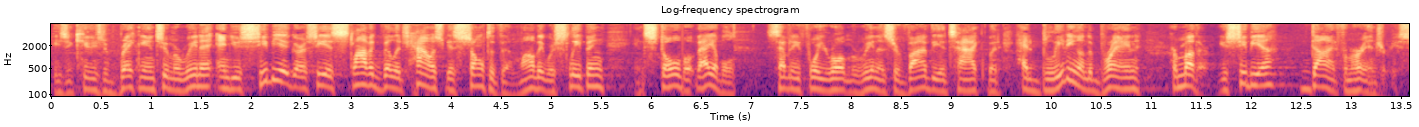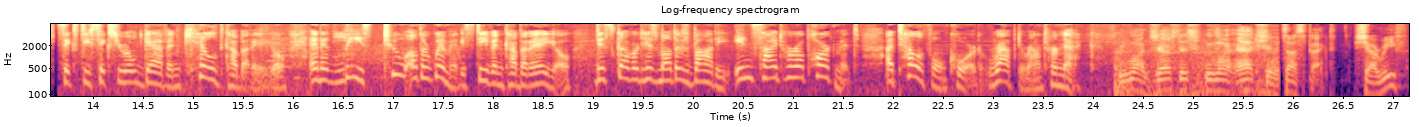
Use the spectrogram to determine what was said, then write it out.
He's accused of breaking into Marina and Eusebia Garcia's Slavic Village house, assaulted them while they were sleeping, and stole valuables. 74-year-old Marina survived the attack but had bleeding on the brain. Her mother, Eusebia, died from her injuries. 66-year-old Gavin killed Caballero, and at least two other women. Stephen Caballero discovered his mother's body inside her apartment, a telephone cord wrapped around her neck. We want justice. We want action. Suspect, Sharif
